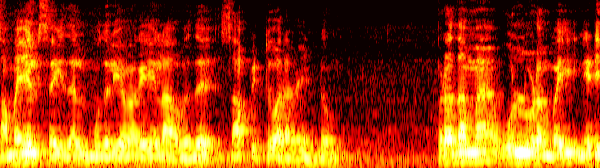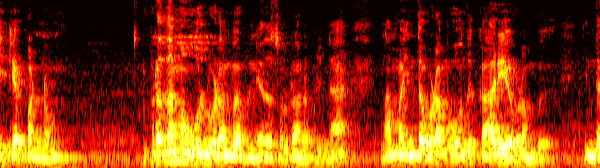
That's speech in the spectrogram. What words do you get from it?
சமையல் செய்தல் முதலிய வகையிலாவது சாப்பிட்டு வர வேண்டும். பிரதம உள் உடம்பை நீடிக்க பண்ணும். பிரதம உள் உடம்பு அப்படின்னு எதை சொல்கிறார் அப்படின்னா நம்ம இந்த உடம்பு வந்து காரிய உடம்பு. இந்த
